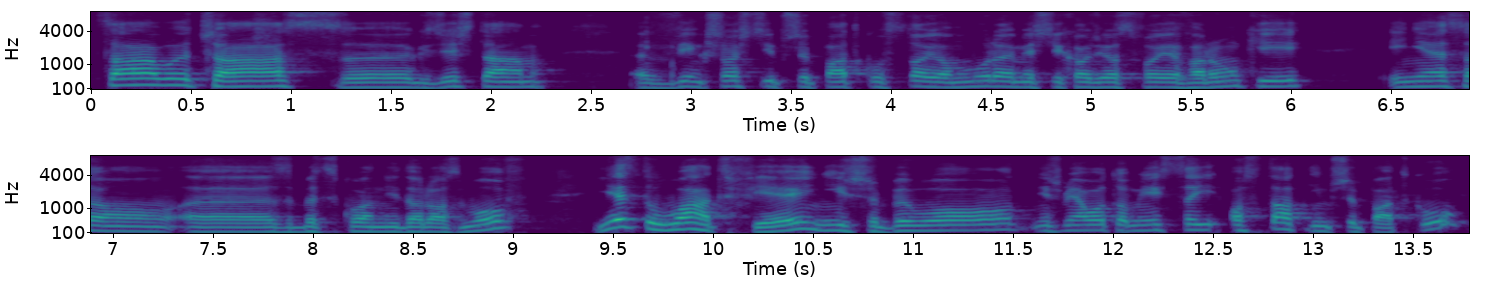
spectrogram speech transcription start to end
cały czas e, gdzieś tam w większości przypadków stoją murem, jeśli chodzi o swoje warunki i nie są e, zbyt skłonni do rozmów. Jest łatwiej niż było, niż miało to miejsce w ostatnim przypadku,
